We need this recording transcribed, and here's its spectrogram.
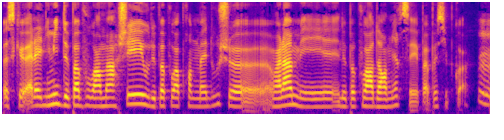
Parce que à la limite de pas pouvoir marcher ou de pas pouvoir prendre ma douche, voilà, mais de pas pouvoir dormir, c'est pas possible, quoi. Mm.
